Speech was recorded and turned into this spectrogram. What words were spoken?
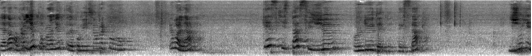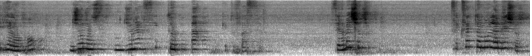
Et alors, on rajoute, on rajoute des punitions récurrentes. Et voilà. Qu'est-ce qui se passe si je, au lieu de, de ça, je l'ai dit à l'enfant, je n'accepte pas que tu fasses ça. C'est la même chose. C'est exactement la même chose.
